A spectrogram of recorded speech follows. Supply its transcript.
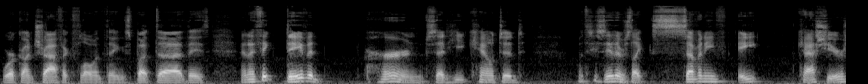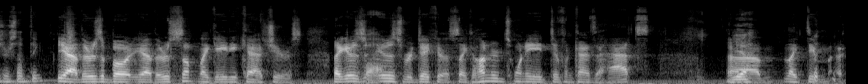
work on traffic flow and things, but uh, they and I think David Hearn said he counted. What did he say? There was like seventy-eight cashiers or something. Yeah, there was about yeah, there was something like eighty cashiers. Like it was Wow. it was ridiculous. Like 128 different kinds of hats. Yeah. Um, like the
